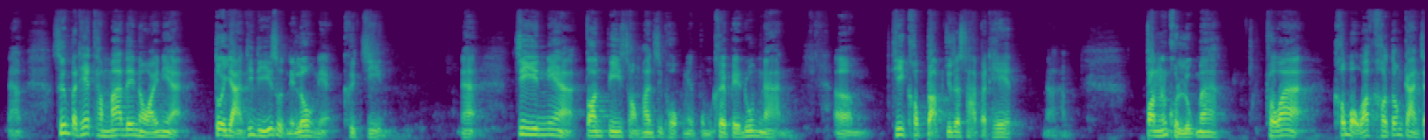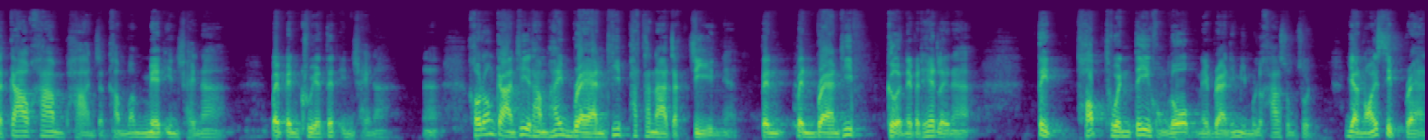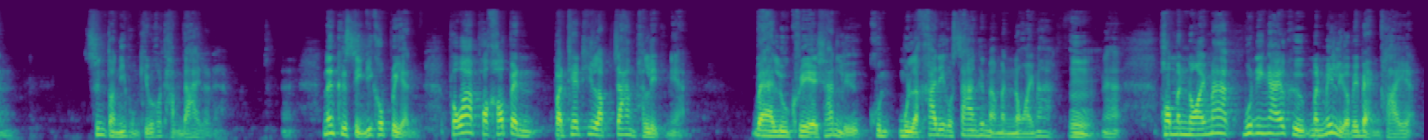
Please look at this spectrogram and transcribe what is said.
นะครับซึ่งประเทศทำมากได้น้อยเนี่ย ตัวอย่างที่ดีที่สุดในโลกเนี่ยคือจีนนะจีนเนี่ยตอนปี 2016เนี่ยผมเคยไปร่วมงานที่เขาปรับยุทธศาสตร์ประเทศนะครับตอนนั้นขนลุกมาก เพราะว่าเขาบอกว่าเขาต้องการจะก้าวข้ามผ่านจากคำว่า made in China ไปเป็น created in China นะเขาต้องการที่จะทำให้แบรนด์ที่พัฒนาจากจีนเนี่ยเป็นเป็นแบรนด์ที่เกิดในประเทศเลยนะฮะติดท็อป 20 ของโลกในแบรนด์ที่มีมูลค่าสูงสุด อย่างน้อย 10 แบรนด์ ซึ่งตอนนี้ผมคิดว่าเขาทำได้แล้วนะ นั่นคือสิ่งที่เขาเปลี่ยน เพราะว่าพอเขาเป็นประเทศที่รับจ้างผลิตเนี่ย value creation หรือคุณมูลค่าที่เขาสร้างขึ้นมามันน้อยมากนะฮะพอมันน้อยมากพูดง่ายๆก็คือมันไม่เหลือไปแบ่งใครอะ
